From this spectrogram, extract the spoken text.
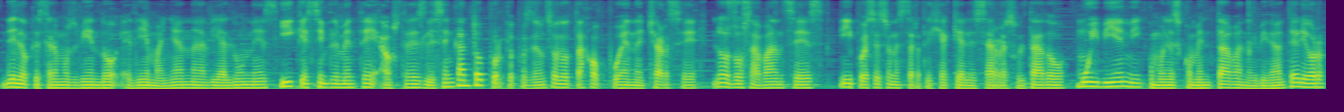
de lo que estaremos viendo el día de mañana, día lunes y que simplemente a ustedes les encantó porque pues de un solo tajo pueden echarse los dos avances y pues es una estrategia que les ha resultado muy bien y como les comentaba en el video anterior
